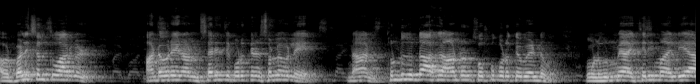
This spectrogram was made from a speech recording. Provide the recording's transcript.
அவர் பலி செலுத்துவார்கள். ஆண்டவரே நான் சரித்து கொடுக்கிறேன் சொல்லவில்லை. நான் துண்டு துண்டாக ஆண்டவருக்கு ஒப்பு கொடுக்க வேண்டும். உங்களுக்கு உண்மையாக தெரியுமா இல்லையா?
